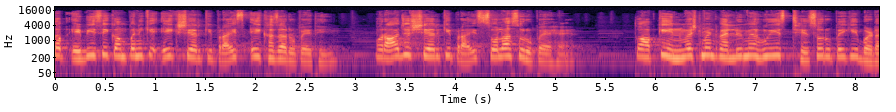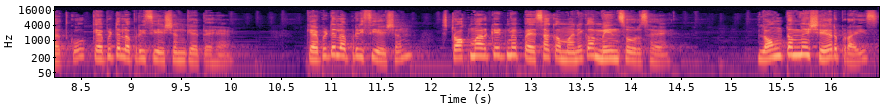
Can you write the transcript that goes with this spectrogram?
तब एबीसी कंपनी के एक शेयर की प्राइस एक हज़ार रुपये थी और आज उस शेयर की प्राइस सोलह सौ रुपये है। तो आपकी इन्वेस्टमेंट वैल्यू में हुई इस छः सौ रुपये की बढ़त को कैपिटल अप्रिसिएशन कहते हैं। कैपिटल अप्रिसिएशन स्टॉक मार्केट में पैसा कमाने का मेन सोर्स है। लॉन्ग टर्म में शेयर प्राइस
